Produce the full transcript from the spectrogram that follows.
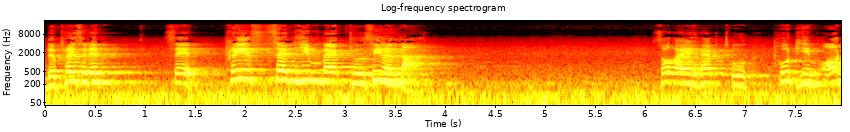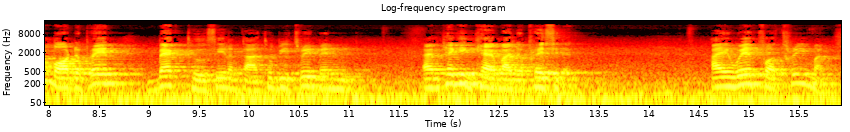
The president said, please send him back to Sri Lanka. So I have to put him on board the plane back to Sri Lanka to be treatment and taken care by the president. I wait for three months.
